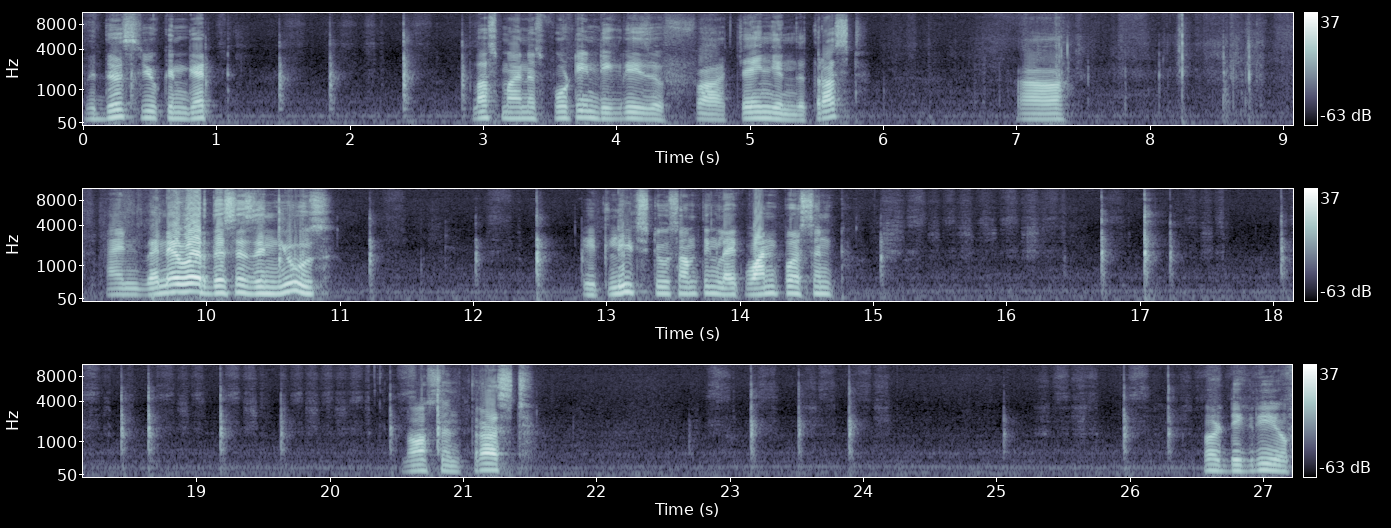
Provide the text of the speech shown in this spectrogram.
With this you can get plus minus 14 degrees of uh, change in the thrust. Uh, and whenever this is in use it leads to something like 1 percent loss in thrust. Per degree of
